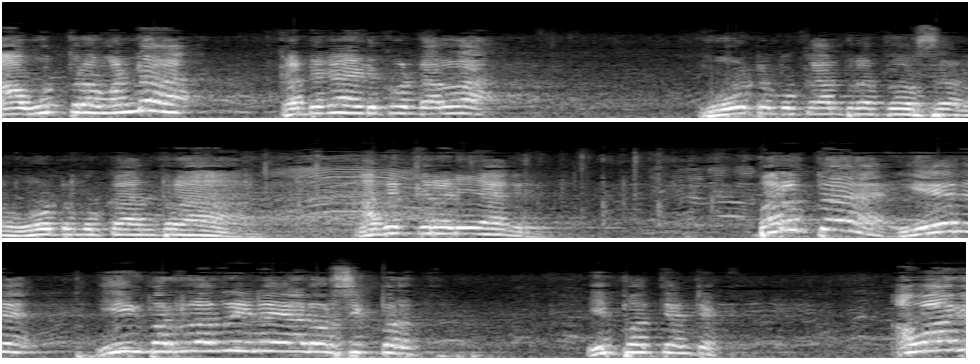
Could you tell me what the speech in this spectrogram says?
ಆ ಉತ್ತರವನ್ನ ಖಡ್ಗ ಹಿಡ್ಕೊಂಡಲ್ಲ. ಓಟ್ ಮುಖಾಂತರ ತೋರ್ಸ ಓಟ್ ಮುಖಾಂತರ. ಅದಕ್ಕೆ ರೆಡಿ ಬರುತ್ತೆ, ಏನೇ, ಈಗ ಬರಲ್ಲ ಅಂದ್ರೆ ಇನ್ನ ಎರಡು ವರ್ಷಕ್ಕೆ ಬರುತ್ತೆ. ಇಪ್ಪತ್ತೆಂಟಕ್ಕೆ. ಅವಾಗ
